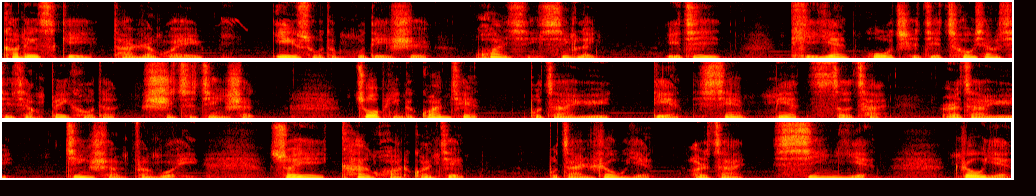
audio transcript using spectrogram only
卡利斯基他认为，艺术的目的是唤醒心灵，以及体验物质及抽象现象背后的实质精神。作品的关键不在于点、线、面、色彩，而在于精神氛围。所以，看画的关键不在肉眼，而在心眼。肉眼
